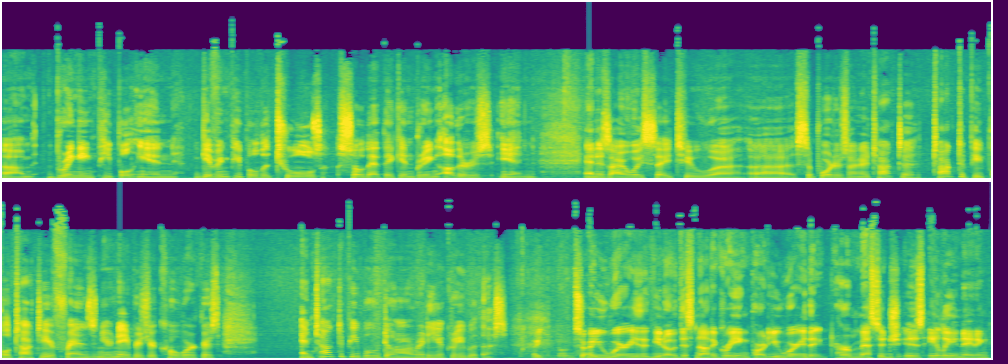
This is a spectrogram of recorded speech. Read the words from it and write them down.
um, bringing people in, giving people the tools so that they can bring others in. And as I always say to uh, uh, supporters, I know, talk to talk to people, talk to your friends and your neighbors, your coworkers, and talk to people who don't already agree with us. Are you, so, are you worried that you know this not agreeing part? Are you worried that her message is alienating?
